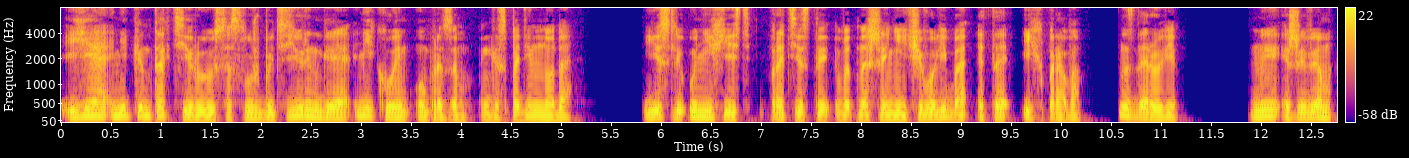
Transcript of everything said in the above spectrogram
Я не контактирую со службой Тьюринга никоим образом, господин Нода. Если у них есть протесты в отношении чего-либо, это их право. На здоровье. Мы живем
